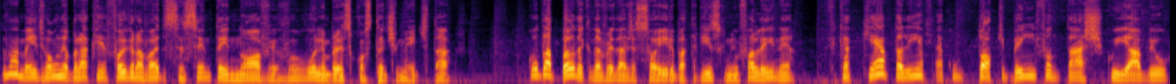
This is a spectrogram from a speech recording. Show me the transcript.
Novamente, vamos lembrar que foi gravado em 69, vou, vou lembrar isso constantemente, tá? Quando a banda, que na verdade é só ele, baterista, como eu falei, né? Fica quieta ali, é com um toque bem fantástico e hábil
